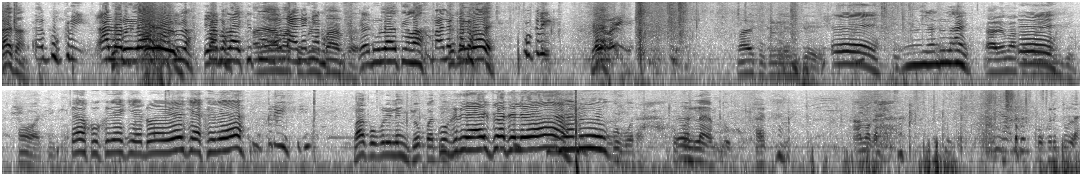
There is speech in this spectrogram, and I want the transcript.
લાય કુકડી કુકરી. કુકડી લાય. એડું લાય આ એ મારી બાને કુકડી કાઢો. છે. એડું લાય પેલા. બાને કુકડી કાઢો. લાય. મારી કુકડી લઈને જોઈએ એ. એડું લાય. અરે મારી કુકડી જો એ કુકરી કે ડો એ કે ખરે? કુકરી. લઈને જો પતિ. કુકરી આવી જો છે લે. થા. કુકડી લાય આમ તું. આમાં કાંઈ. કુકરી તું લાય.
